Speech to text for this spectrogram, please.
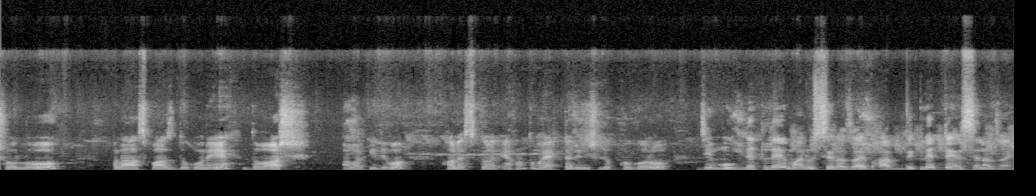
ষোলো প্লাস পাঁচ দোকানে দশ, আবার কি দেব? হল স্কোয়ার এখন তোমরা একটা জিনিস লক্ষ্য করো, যে মুখ দেখলে মানুষ চেনা যায়, ভাব দেখলে টেন্স চেনা যায়।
